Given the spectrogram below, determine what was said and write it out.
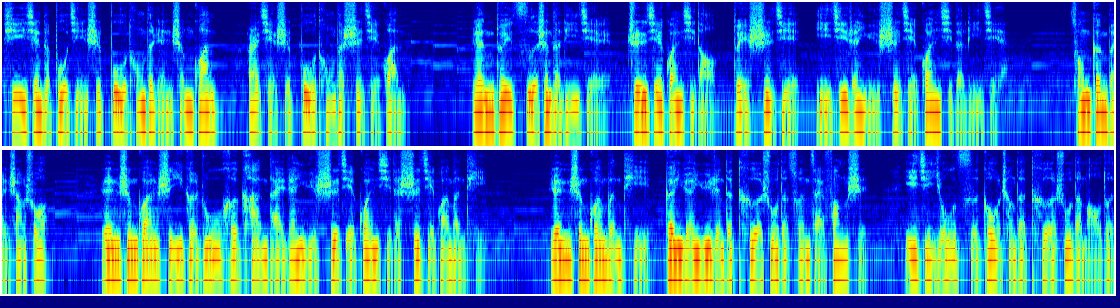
体现的不仅是不同的人生观，而且是不同的世界观。人对自身的理解，直接关系到对世界以及人与世界关系的理解。从根本上说，人生观是一个如何看待人与世界关系的世界观问题。人生观问题根源于人的特殊的存在方式，以及由此构成的特殊的矛盾。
